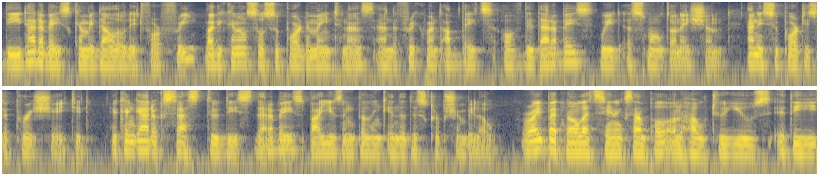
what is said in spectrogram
The database can be downloaded for free, but you can also support the maintenance and the frequent updates of the database with a small donation. Any support is appreciated. You can get access to this database by using the link in the description below. Right, but now let's see an example on how to use the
